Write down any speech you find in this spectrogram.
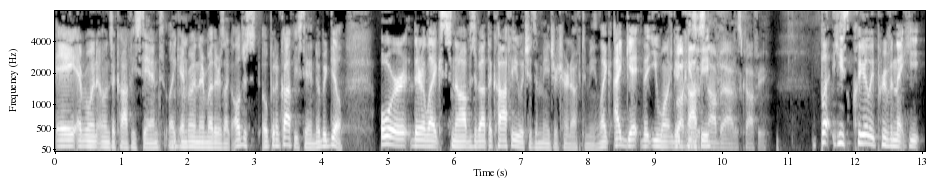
a everyone owns a coffee stand, like Mm-hmm. everyone their mother is like, I'll just open a coffee stand, no big deal. Or they're like snobs about the coffee, which is a major turnoff to me. Like I get that you want good Well, he's a coffee. snob about his coffee. but he's clearly proven that he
